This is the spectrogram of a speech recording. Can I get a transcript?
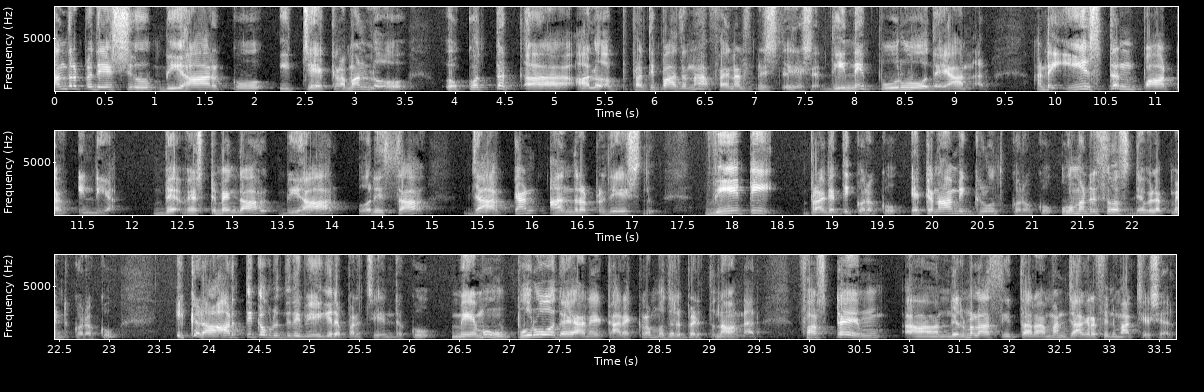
ఆంధ్రప్రదేశ్ బీహార్కు ఇచ్చే క్రమంలో ఒక కొత్త ఆలో ప్రతిపాదన ఫైనాన్స్ మినిస్టర్ చేశారు. దీన్నే పూర్వోదయ అన్నారు. అంటే ఈస్టర్న్ పార్ట్ ఆఫ్ ఇండియా. బె- వెస్ట్ బెంగాల్ బీహార్ ఒరిస్సా జార్ఖండ్ ఆంధ్రప్రదేశ్లు. వీటి ప్రగతి కొరకు ఎకనామిక్ గ్రోత్ కొరకు హ్యూమన్ రిసోర్స్ డెవలప్మెంట్ కొరకు ఇక్కడ ఆర్థిక వృద్ధిని వేగిరపరిచేందుకు మేము పూర్వోదయ అనే కార్యక్రమం మొదలు పెడుతున్నాం అన్నారు. ఫస్ట్ టైం నిర్మలా సీతారామన్ జాగ్రఫీని మార్చేశారు.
